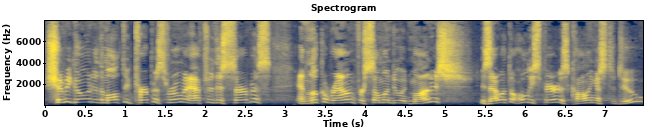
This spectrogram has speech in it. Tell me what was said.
Should we go into the multi purpose room after this service and look around for someone to admonish? Is that what the Holy Spirit is calling us to do?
